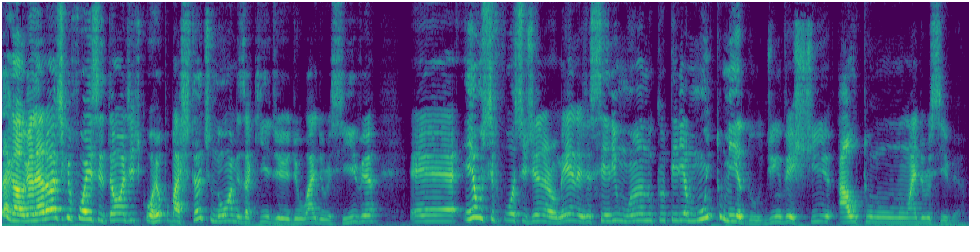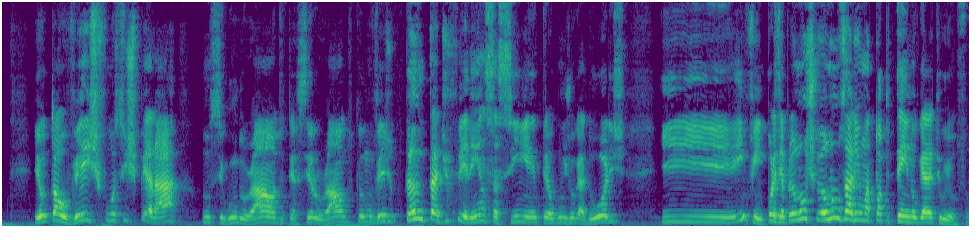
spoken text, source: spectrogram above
Legal, galera. Eu acho que foi isso então. A gente correu por bastante nomes aqui de, de wide receiver. É, eu, se fosse general manager, seria um ano que eu teria muito medo de investir alto num, num wide receiver. Eu talvez fosse esperar um segundo round, terceiro round, porque eu não vejo tanta diferença assim entre alguns jogadores. E, enfim, por exemplo, eu não, eu não usaria uma top 10 no Garrett Wilson.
